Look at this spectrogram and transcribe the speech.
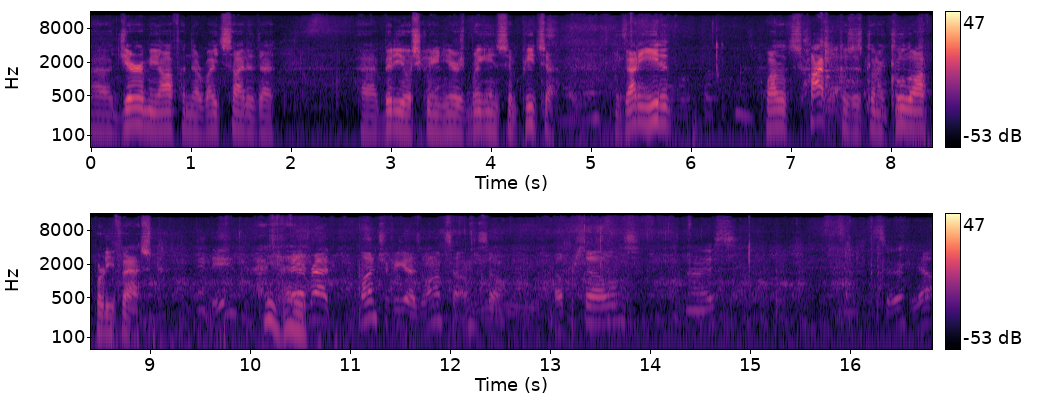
uh, Jeremy off on the right side of the uh, video screen here is bringing some pizza. You got to eat it while it's hot because it's going to cool off pretty fast. Hey, Dave. Hey, I hey. brought lunch if you guys want some, so help yourselves. Nice. Sir? Yeah.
